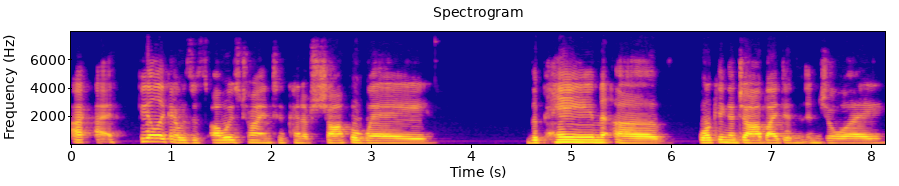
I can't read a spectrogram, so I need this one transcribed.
I, I feel like I was just always trying to kind of shop away the pain of working a job I didn't enjoy,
